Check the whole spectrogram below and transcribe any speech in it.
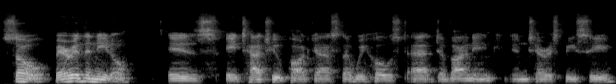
So, Bury the Needle is a tattoo podcast that we host at Divine Ink. in Terrace, BC.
